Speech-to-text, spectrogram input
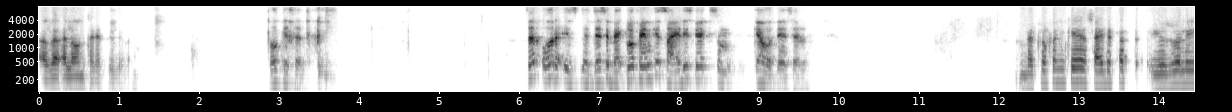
अगर अलोन थेरेपी के ओके सर सर और इस जैसे बैक्लोफेन के साइड इफेक्ट्स क्या होते हैं सर बैक्लोफेन के साइड इफ़ेक्ट यूजुअली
